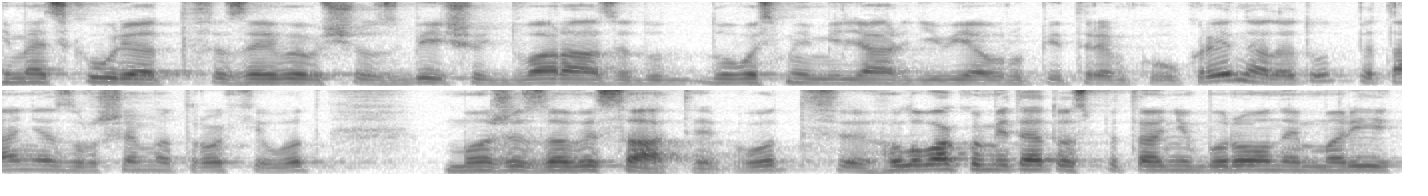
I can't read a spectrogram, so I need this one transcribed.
німецький уряд заявив, що збільшить два рази до- до 8 мільярдів євро підтримку України, але тут питання з грошима трохи от може зависати. От голова комітету з питань оборони Марі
